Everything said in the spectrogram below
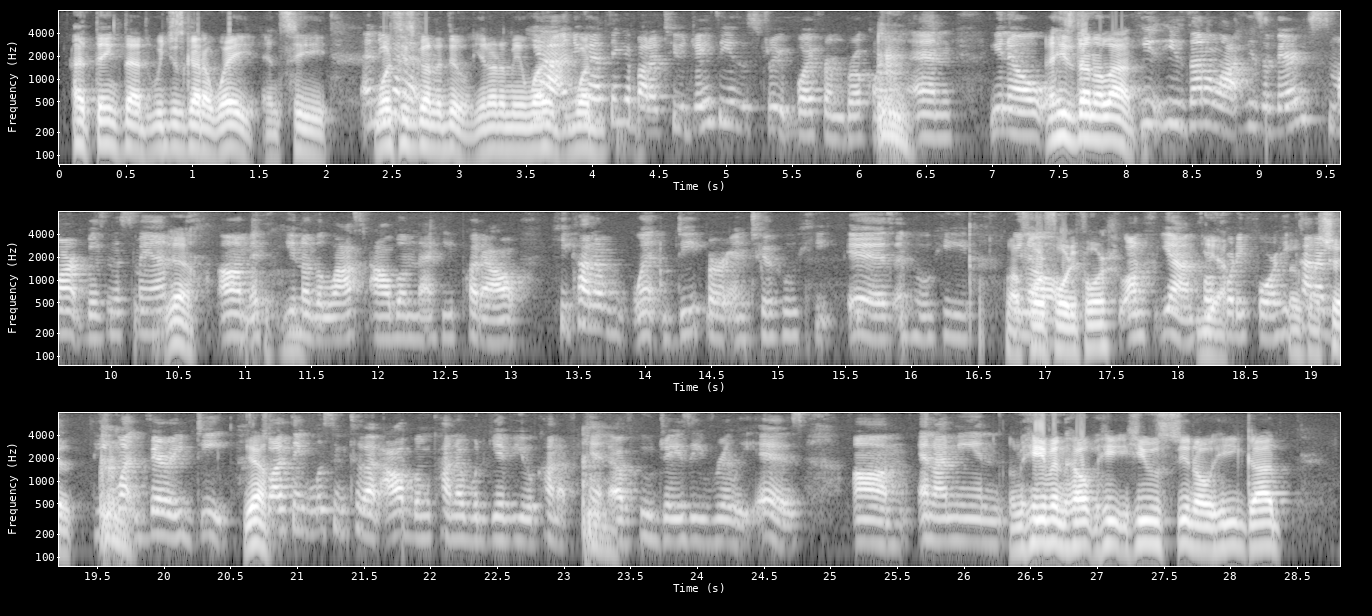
I think that we just gotta wait and see And you what's he's gotta- gonna do. You know what I mean? What, yeah, and you what, gotta think about it too. Jay Z is a street boy from Brooklyn, and you know and he's done a lot. he, he's done a lot. He's a very smart businessman. Yeah. Um, if you know the last album that he put out, he kind of went deeper into who he is and who he Well, you know, 4:44. on yeah on 4:44 he that's kind of shit. he went very deep Yeah. so i think listening to that album kind of would give you a kind of hint of who jay-z really is um and i mean I mean, he even helped. He he was, you know, he got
